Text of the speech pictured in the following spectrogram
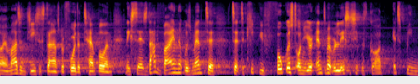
Now imagine Jesus stands before the temple and, and he says, That vine that was meant to, to, to keep you focused on your intimate relationship with God, it's been,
